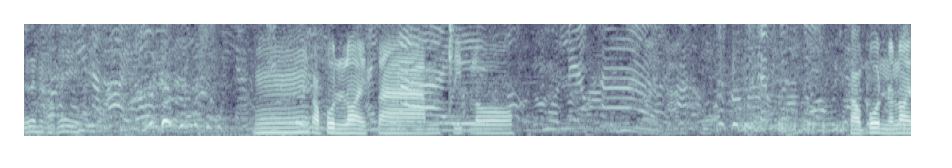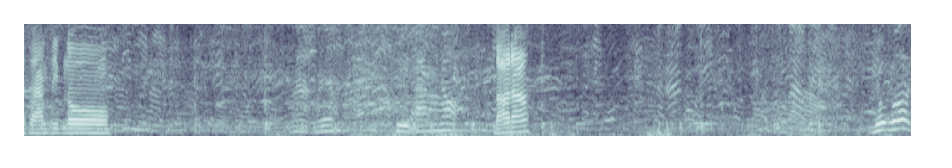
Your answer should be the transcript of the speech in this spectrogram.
เดินหนังสิอืมข้าวปุ้นร้อยสามสิบโลหมดแล้วค่ะข้าวปุ้นร้อยสามสิบโลหนักเลยสี่ทางเนาะได้นะยกรถ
